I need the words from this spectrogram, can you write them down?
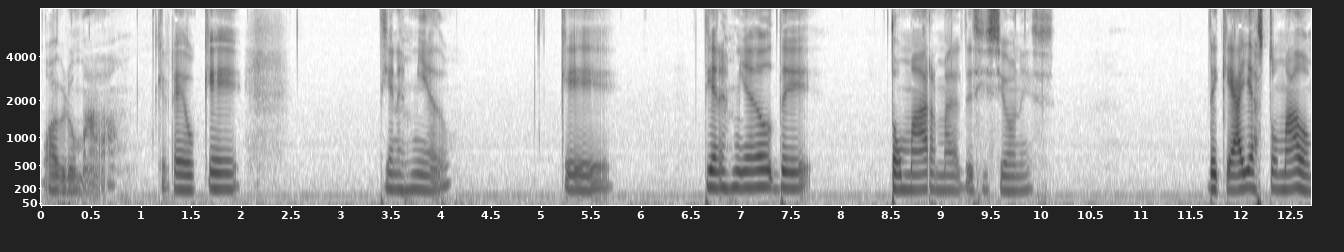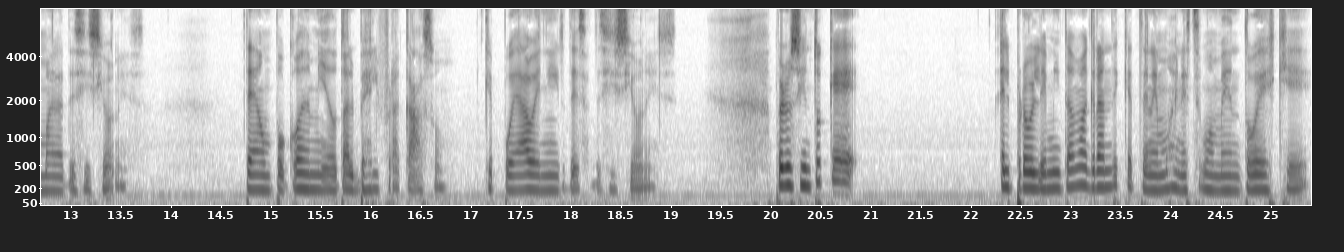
o abrumada. Creo que tienes miedo, que tienes miedo de tomar malas decisiones, de que hayas tomado malas decisiones. Te da un poco de miedo tal vez el fracaso que pueda venir de esas decisiones. Pero siento que el problemita más grande que tenemos en este momento es que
